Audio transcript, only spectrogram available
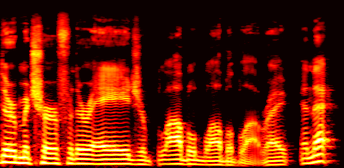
They're mature for their age or blah, blah, blah, blah, blah, right? And that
